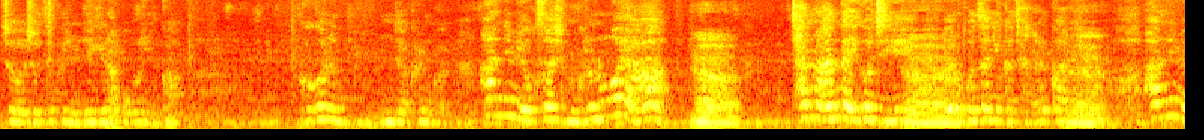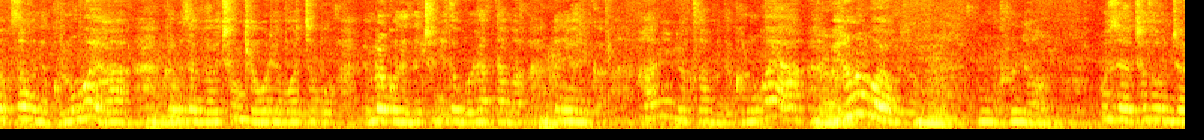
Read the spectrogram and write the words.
저 저 대표님 얘기를 하고 그러니까 그거는 이제 그런 거야 하나님이 역사하시면 그러는 거야 어. 잘 안다 이거지 음. 여러 권사니까 잘알거 아니야 음. 하나님이 역사하면 그런 거야 음. 그러면서 그 추운 겨울에 뭐 어쩌고 맨발 걷는데 춘지도 몰랐다 막 음. 그러니까 하나님이 역사하면 그런 거야 음. 이러는 거야 그래서 음. 음 그러냐 그래서 저도 이제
